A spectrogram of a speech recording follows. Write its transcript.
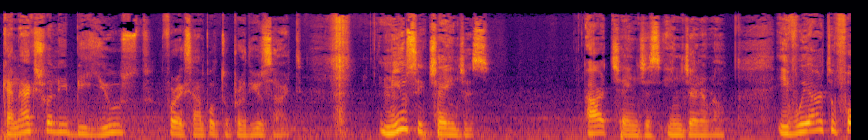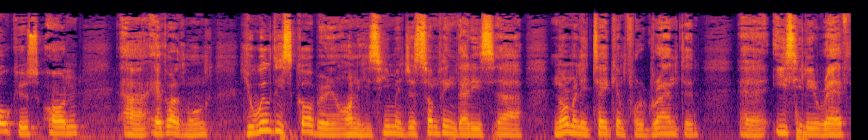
can actually be used, for example, to produce art. Music changes, art changes in general. If we are to focus on uh, Edvard Munch, you will discover on his images something that is uh, normally taken for granted, uh, easily read,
